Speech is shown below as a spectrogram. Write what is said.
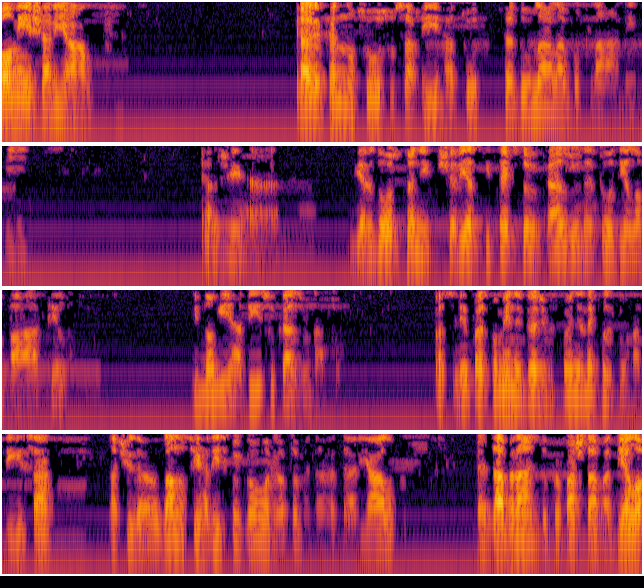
pomiješa rijal, kaže, fe nususu sahihatu tedulala butlanihi. Kaže, e, vjerodostojni šerijski tekstovi ukazuju da je to djelo batil. I mnogi hadisi ukazuju na to. Pa, pa spomenuo, građe bi spomenuo nekoliko hadisa, znači uglavnom svi hadis koji govore o tome da, da rijaluk da je zabranjen, da propaštava djelo,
